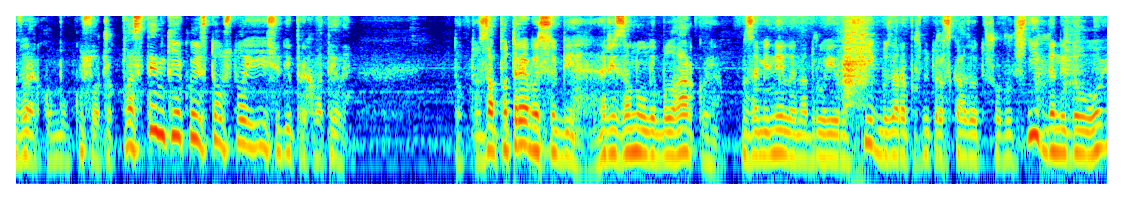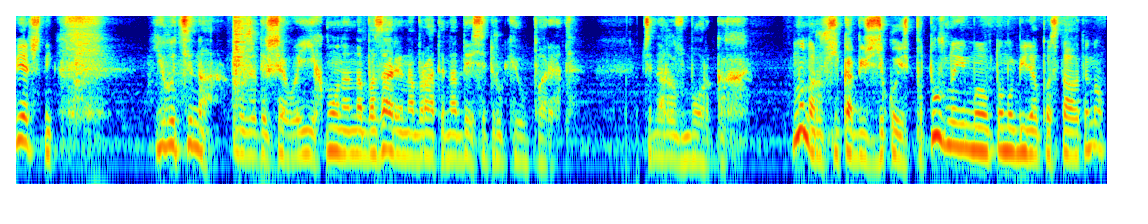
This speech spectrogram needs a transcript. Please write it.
Зверху був кусочок пластинки якоїсь товстої і сюди прихватили. Тобто за потреби собі різанули болгаркою, замінили на другий ручник, бо зараз почнуть розказувати, що ручник, де недовговічний. Його ціна дуже дешева, їх можна на базарі набрати на 10 років вперед. Чи на розборках. Ну, на ручника більш з якоїсь потужної автомобіля поставити. Ну,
